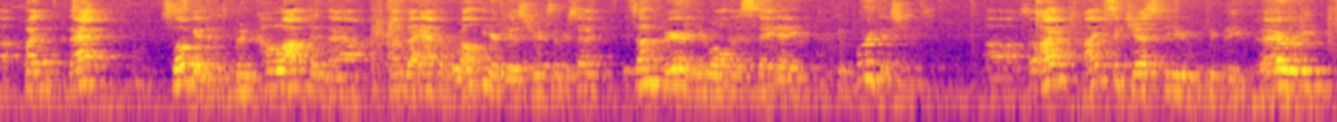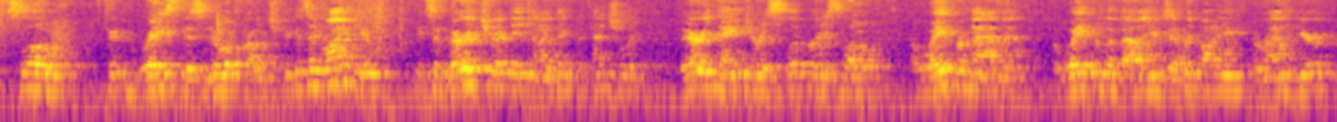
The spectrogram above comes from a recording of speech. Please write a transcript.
Uh, but that slogan has been co-opted now on behalf of wealthier districts that are saying it's unfair to give all this state aid to poor districts. So I, I suggest to you to be very slow to embrace this new approach because in my view, it's a very tricky and I think potentially very dangerous slippery slope away from Abbott, away from the values everybody around here,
